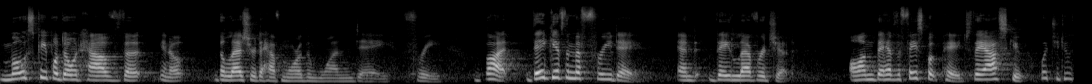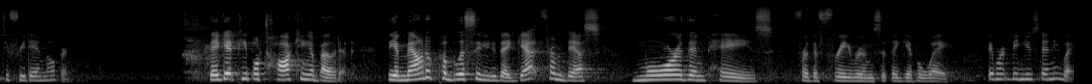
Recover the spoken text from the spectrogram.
Most people don't have the, you know, the leisure to have more than one day free. But they give them a free day and they leverage it. On, they have the Facebook page. They ask you, what'd you do with your free day in Melbourne? They get people talking about it. The amount of publicity they get from this more than pays for the free rooms that they give away. They weren't being used anyway.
